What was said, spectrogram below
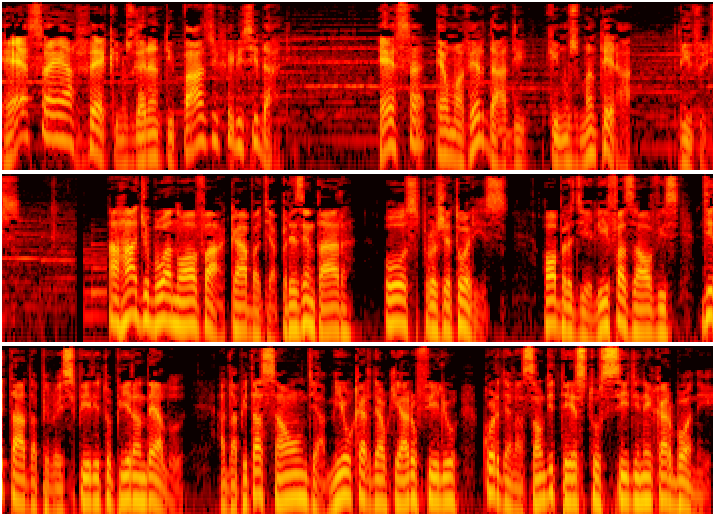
Essa é a fé que nos garante paz e felicidade. Essa é uma verdade que nos manterá livres. A Rádio Boa Nova acaba de apresentar os Projetores, obra de Elifas Alves, ditada pelo espírito Pirandello. Adaptação de Amilcar Del Chiaro Filho, coordenação de texto Sidney Carbone.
